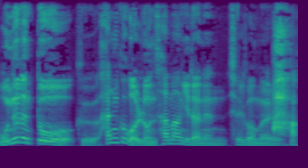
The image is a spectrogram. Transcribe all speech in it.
오늘은 또 그 한국 언론 사망이라는 실검을 아,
